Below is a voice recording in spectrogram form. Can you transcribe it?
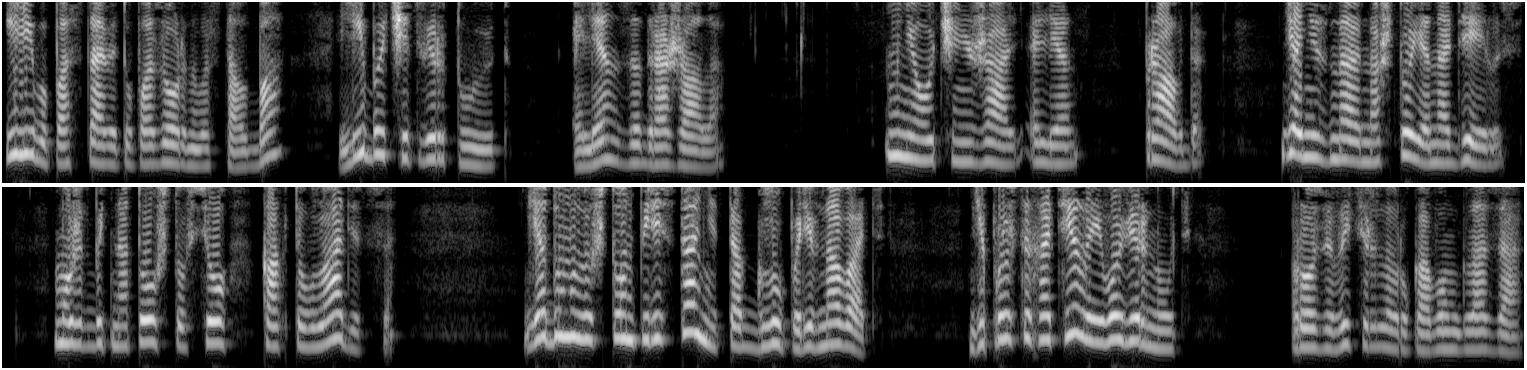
и либо поставят у позорного столба, либо четвертуют. Элен задрожала. «Мне очень жаль, Элен, правда. Я не знаю, на что я надеялась. Может быть, на то, что все как-то уладится. Я думала, что он перестанет так глупо ревновать. Я просто хотела его вернуть». Роза вытерла рукавом глаза.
